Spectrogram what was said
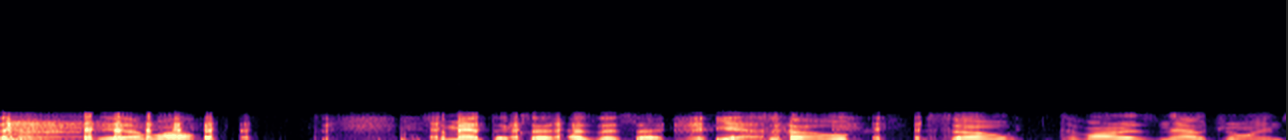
yeah. Well. semantics, as they say. Yeah. So, so Tavares now joins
